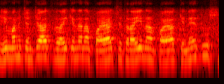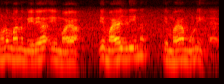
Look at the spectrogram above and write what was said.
ਇਹ ਮਨ ਚੰਚਾ, ਚਤਰਾਈ ਕਹਿੰਦਾ ਨਾ ਪਾਇਆ, ਚਤਰਾਈ ਨਾ ਪਾਇਆ, ਕਿਨੇ ਤੂੰ ਸੁਣ ਮਨ ਮੇਰਿਆ, ਇਹ ਮਾਇਆ। ਇਹ ਮਾਇਆ ਜਿਹੜੀ ਹੈ ਨਾ, ਇਹ ਮਾਇਆ ਮੋਹਣੀ ਹੈ।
